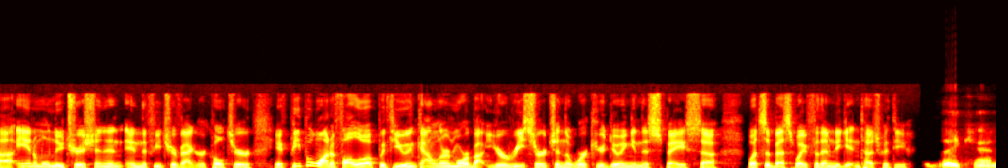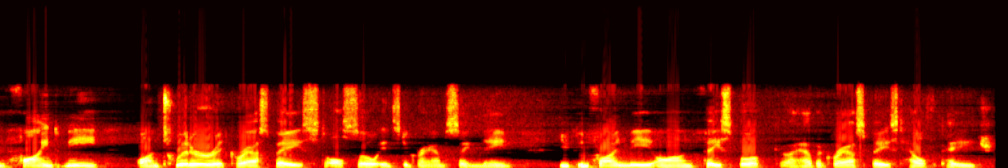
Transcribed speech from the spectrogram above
uh, animal nutrition, and, and, the future of agriculture. If people want to follow up with you and kind of learn more about your research and the work you're doing in this space, uh, what's the best way for them to get in touch with you? They can find me on Twitter at Grassbased, also Instagram, same name. You can find me on Facebook. I have a grass based health page.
